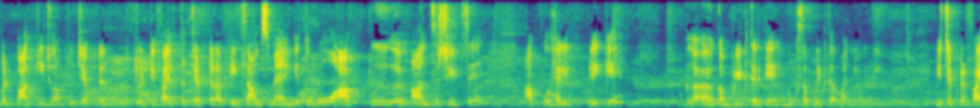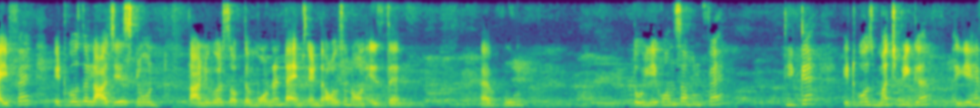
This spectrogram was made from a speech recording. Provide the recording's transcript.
बट बाकी जो आपको चैप्टर ट्वेंटी फाइव तक चैप्टर आपके एग्ज़ाम्स में आएँगे तो वो आप आंसर शीट से आपको हेल्प लेके कंप्लीट करके बुक सबमिट करवानी होगी। ये चैप्टर फाइव है. It was the largest known carnivores of the modern times and also known is the तो ये कौन सा वुल्फ है? ठीक है. इट वॉज़ मच बिगर ये है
